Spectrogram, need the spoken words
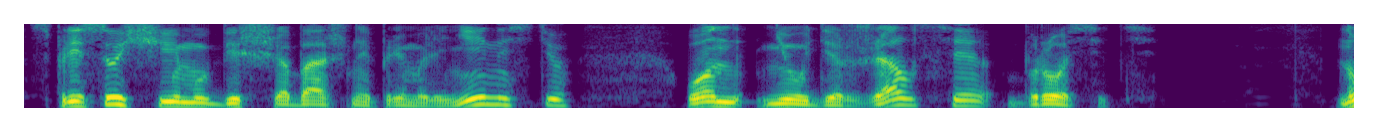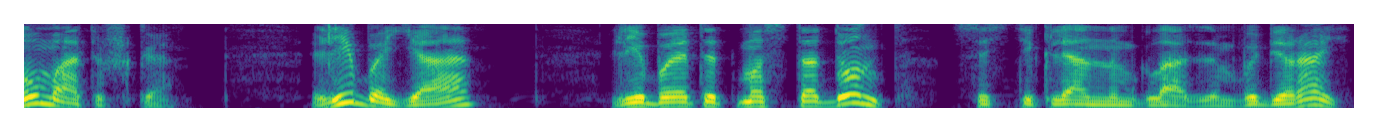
С присущей ему бесшабашной прямолинейностью он не удержался бросить. — Ну, матушка, Либо я, либо этот мастодонт со стеклянным глазом. Выбирай.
